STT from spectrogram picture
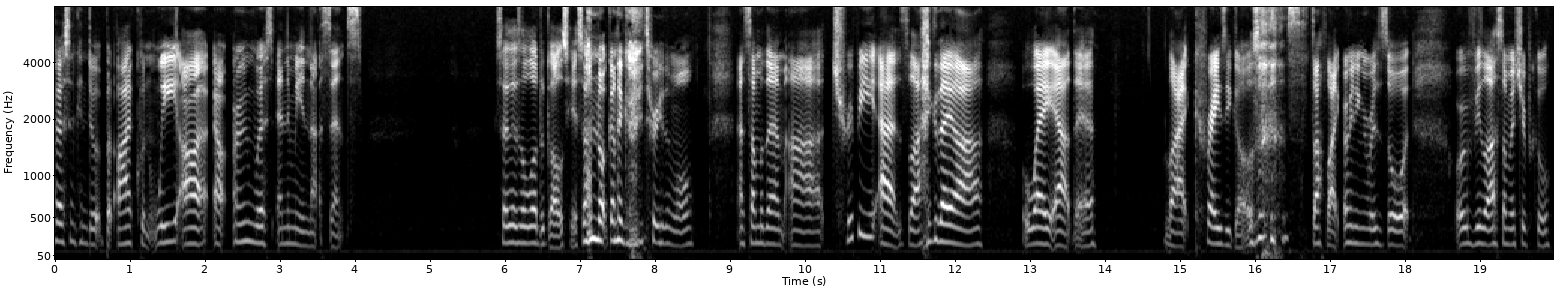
person can do it, but I couldn't. We are our own worst enemy in that sense. So there's a lot of goals here, so I'm not going to go through them all. And some of them are trippy as, like, they are way out there, like crazy goals, stuff like owning a resort or a villa somewhere tropical,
